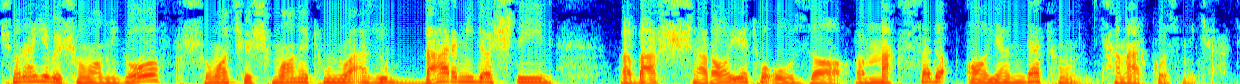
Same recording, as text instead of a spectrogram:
چون اگه به شما می‌گفت شما چشمانتون رو از او بر میداشتید و بر شرایط و اوضاع و مقصد آیندهتون تمرکز می‌کردید.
